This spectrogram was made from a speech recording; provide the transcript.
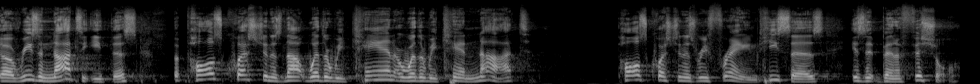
uh, reason not to eat this. But Paul's question is not whether we can or whether we cannot. Paul's question is reframed. He says, Is it beneficial?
